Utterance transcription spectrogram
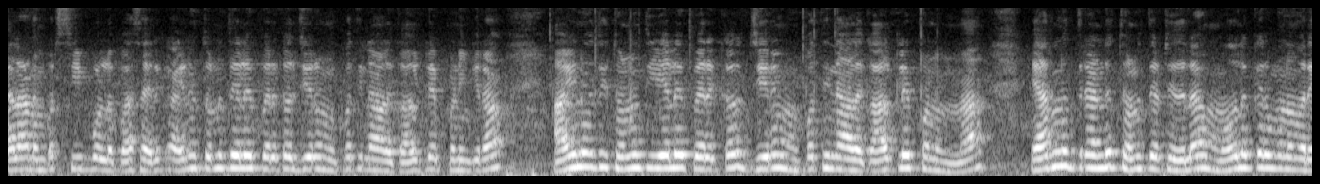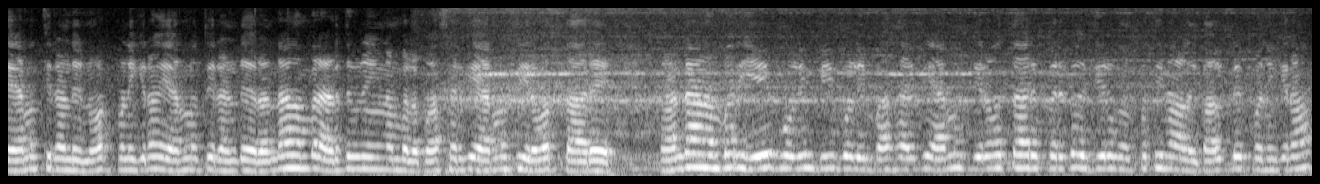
ஏழாம் நம்பர் சி போல பாஸ் ஆயிருக்கு ஐநூற்றி தொண்ணூற்றி ஏழு பெருக்கள் ஜீரோ முப்பத்தி நாலு கால்குலேட் பண்ணிக்கிறோம் ஐநூற்றி தொண்ணூற்றி ஏழு பெருக்கள் ஜீரோ முப்பத்தி நாலு கால்குலேட் பண்ணோம்னா இரநூத்தி ரெண்டு தொண்ணூத்தெட்டு இதில் முதலுக்கு நம்பர் இரநூத்தி ரெண்டு நோட் பண்ணிக்கிறோம் இரநூத்தி ரெண்டு. ரெண்டாம் நம்பர் அடுத்த துணிங் நம்பரில் பாஸ் ஆயிருக்கு இரநூத்தி இருபத்தாறு. ரெண்டாம் நம்பர் ஏ போலியும் பி போலியும் பாஸ் ஆயிருக்கு இரநூத்தி இருபத்தாறு பெருக்கள் ஜீரோ முப்பத்தி நாலு கால்குலேட் பண்ணிக்கிறோம்.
